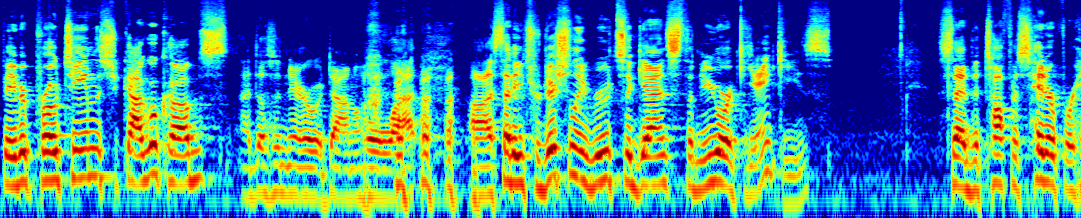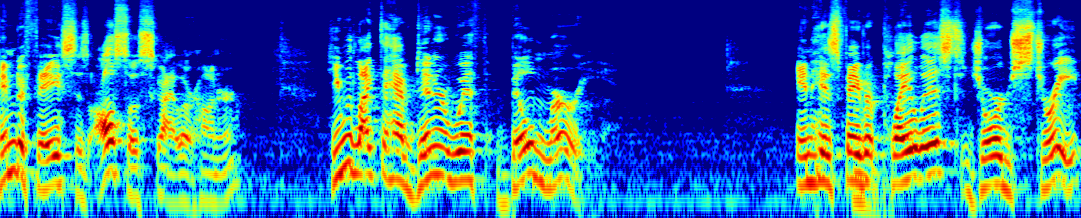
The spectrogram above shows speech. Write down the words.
Favorite pro team, the Chicago Cubs. That doesn't narrow it down a whole lot. Uh, said he traditionally roots against the New York Yankees. Said the toughest hitter for him to face is also Skylar Hunter. He would like to have dinner with Bill Murray. In his favorite playlist, George Strait,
